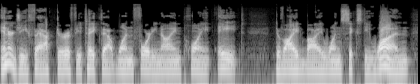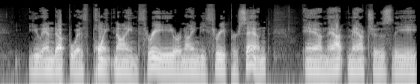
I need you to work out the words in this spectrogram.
energy factor, if you take that 149.8 divide by 161, you end up with 0.93 or 93%, and that matches the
